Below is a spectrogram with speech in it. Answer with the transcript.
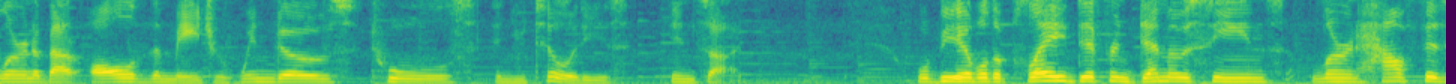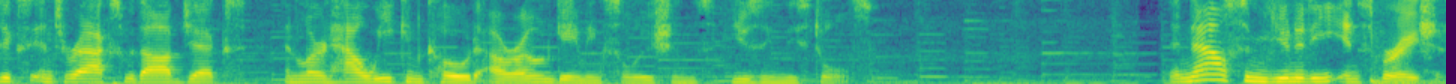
learn about all of the major windows, tools, and utilities inside. We'll be able to play different demo scenes, learn how physics interacts with objects, and learn how we can code our own gaming solutions using these tools. And now some Unity inspiration.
